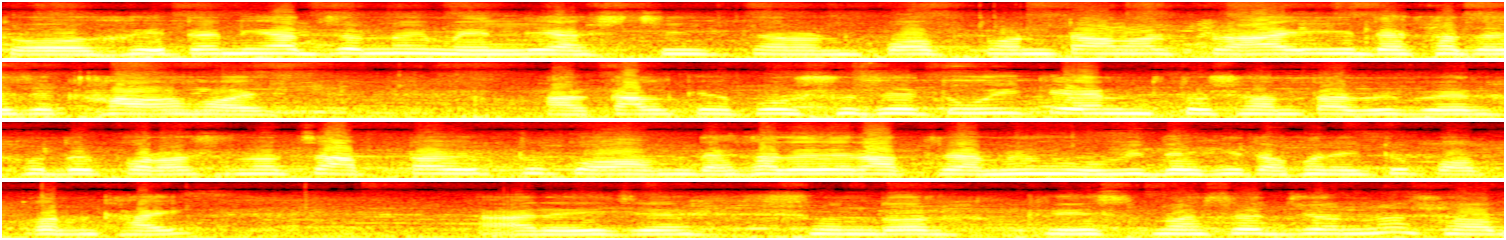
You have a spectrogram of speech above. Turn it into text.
তো এটা নেওয়ার জন্যই মেনলি আসছি। কারণ পপকর্নটা আমার প্রায়ই দেখা যায় যে খাওয়া হয়। আর কালকে পরশু যেহেতু উইকেন্ড তো শান্তাবিবের ওদের পড়াশোনার চাপটাও একটু কম। দেখা যায় রাত্রে আমি মুভি দেখি, তখন একটু পপকর্ন খাই। আর এই যে সুন্দর ক্রিসমাসের জন্য সব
